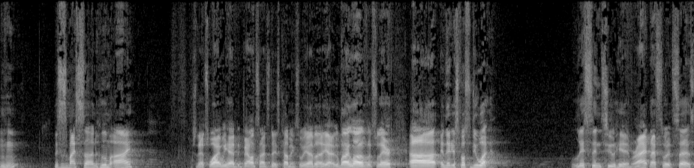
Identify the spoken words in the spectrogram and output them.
Um, mm-hmm. This is my son, whom I. So that's why we had Valentine's Day is coming. So we have, a, yeah, whom I love, that's there. Uh, and then you're supposed to do what? Listen to him, right? That's what it says.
